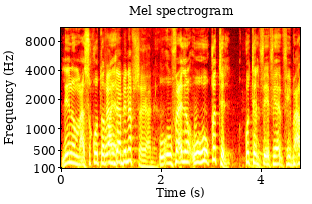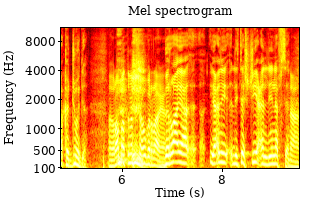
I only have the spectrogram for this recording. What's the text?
لأنه مع سقوط الراية أدى بنفسه يعني وفعلا وهو قتل قتل في في في معركة جودة ربط نفسه بالرايه بالرايه يعني لتشجيعا لنفسه نعم.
